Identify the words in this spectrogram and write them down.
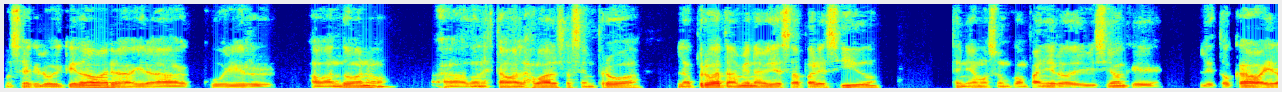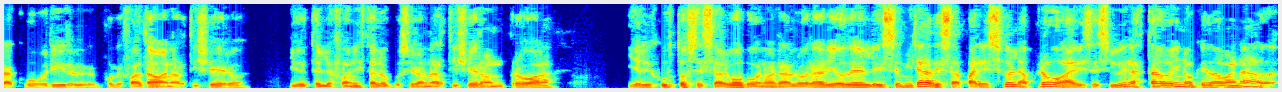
o sea que lo que quedaba era ir a cubrir abandono, a donde estaban las balsas en proa, la proa también había desaparecido, teníamos un compañero de división que le tocaba ir a cubrir porque faltaban artilleros, y de telefonista lo pusieron artillero en proa, y él justo se salvó porque no era el horario de él, le dice, mirá, desapareció la proa, dice, si hubiera estado ahí no quedaba nada.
